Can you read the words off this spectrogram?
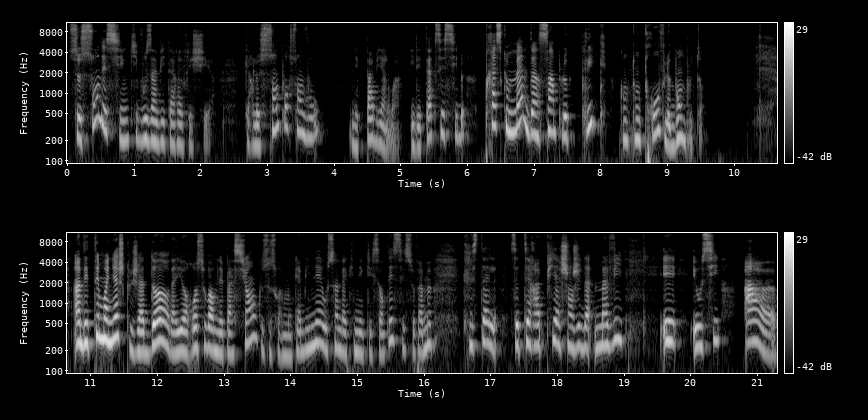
Ce sont des signes qui vous invitent à réfléchir. Car le 100% vous n'est pas bien loin. Il est accessible presque même d'un simple clic quand on trouve le bon bouton. Un des témoignages que j'adore d'ailleurs recevoir de mes patients, que ce soit mon cabinet au sein de la clinique santé, c'est ce fameux Christelle, cette thérapie a changé ma vie. Et, et aussi, ah,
